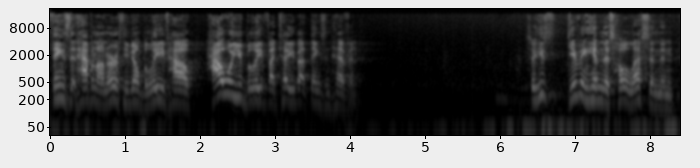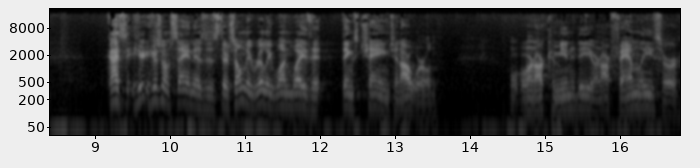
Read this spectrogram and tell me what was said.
things that happen on earth and you don't believe, how, how will you believe if I tell you about things in heaven? So he's giving him this whole lesson. And guys, here, here's what I'm saying is, is there's only really one way that things change in our world or, in our community or in our families or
